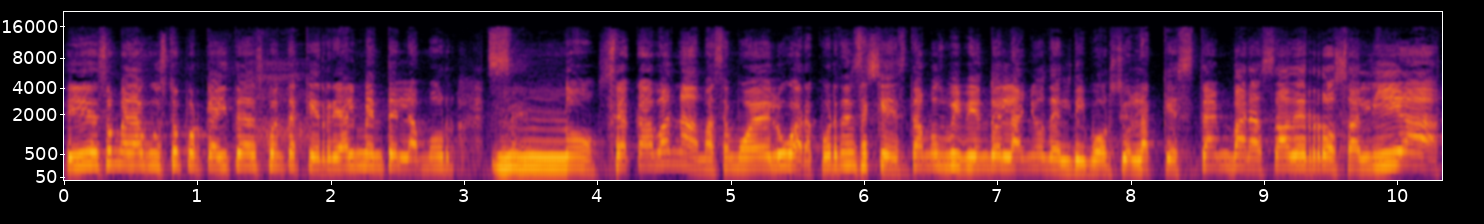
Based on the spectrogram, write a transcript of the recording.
y eso me da gusto porque ahí te das cuenta que realmente el amor no se acaba, nada más se mueve de lugar. Acuérdense que estamos viviendo el año del divorcio. La que está embarazada es Rosalía.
